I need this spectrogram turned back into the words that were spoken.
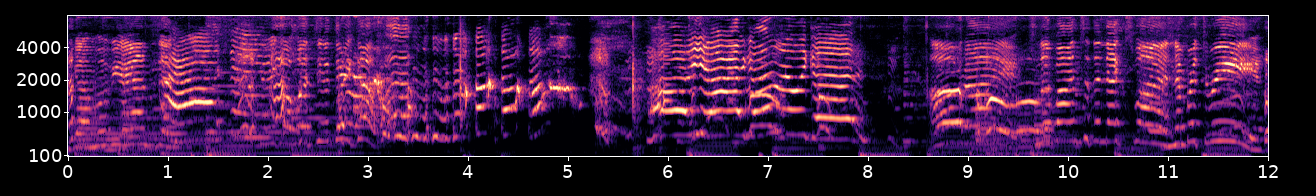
You gotta move your hands down. Ah, Here we go. One, two, three, go. oh yeah, I got really good. All right, let's move on to the next one. Number three.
